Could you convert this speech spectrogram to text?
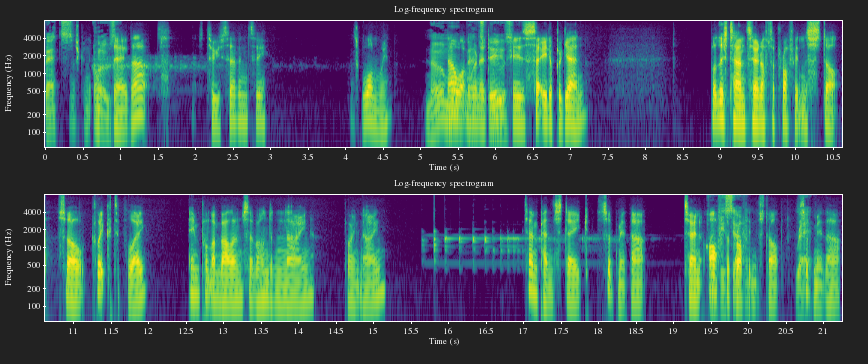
Bets I'm just going to update that. That's 270. That's one win. No now what I'm going to do please. is set it up again. But this time turn off the profit and stop. So click to play. Input my balance of 109.9. 10 pence stake. Submit that. Turn off the profit and stop. red. Submit that.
